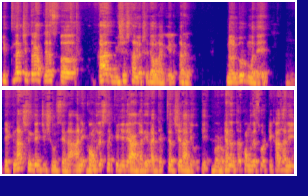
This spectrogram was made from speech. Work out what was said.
इथलं चित्र आपल्याला का विशेषतः लक्ष द्यावं लागेल कारण हो. एकनाथ शिंदेची शिवसेना आणि. काँग्रेसने केलेली आघाडी राज्यात चर्चेला आली होती. त्यानंतर काँग्रेसवर टीका झाली.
